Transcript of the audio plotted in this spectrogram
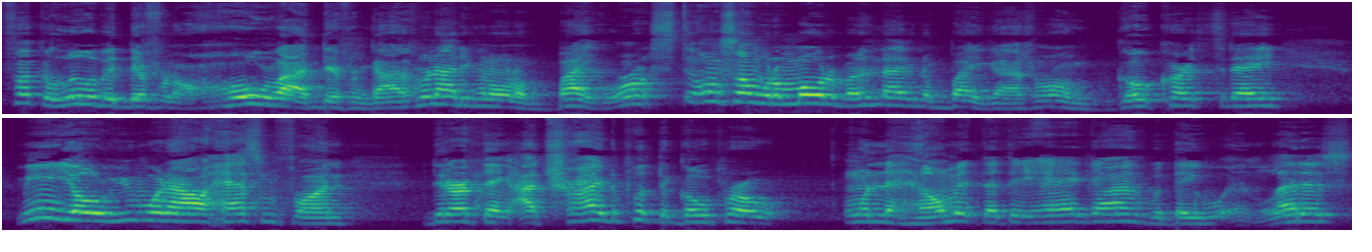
fuck a little bit different, a whole lot different, guys. We're not even on a bike. We're still on something with a motor, but it's not even a bike, guys. We're on go karts today. Me and Yo, we went out, had some fun, did our thing. I tried to put the GoPro on the helmet that they had, guys, but they wouldn't let us.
